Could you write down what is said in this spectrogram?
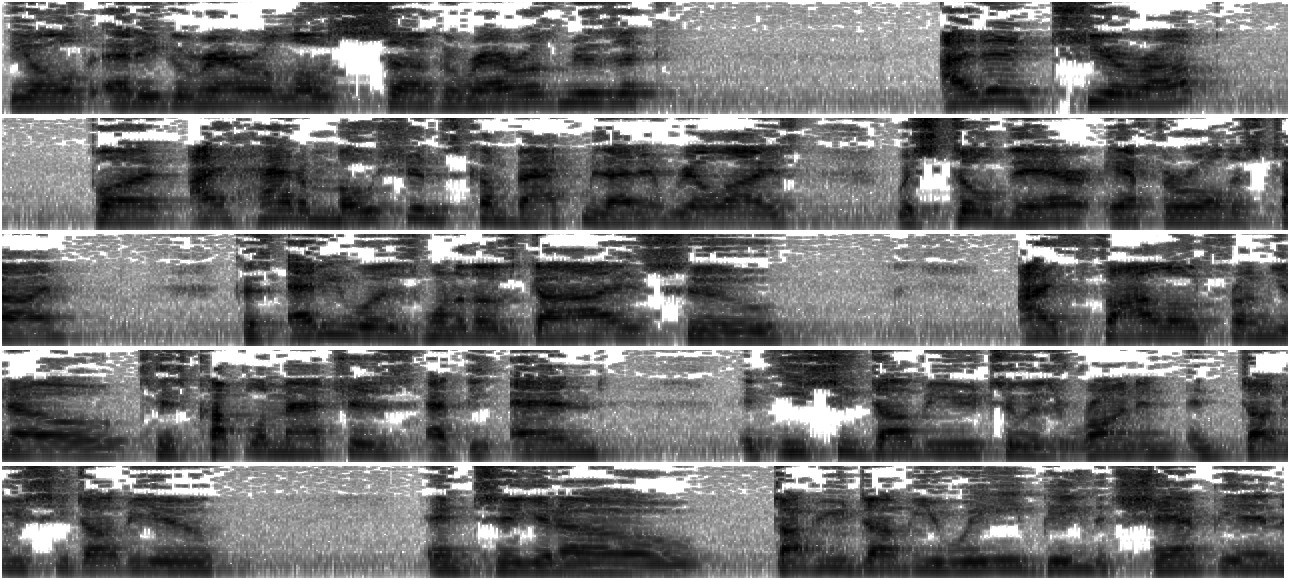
the old Eddie Guerrero, Los uh, Guerreros music, I didn't tear up, but I had emotions come back to me that I didn't realize were still there after all this time. Because Eddie was one of those guys who I followed from, you know, his couple of matches at the end in ECW to his run in, in WCW into, you know, WWE being the champion.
